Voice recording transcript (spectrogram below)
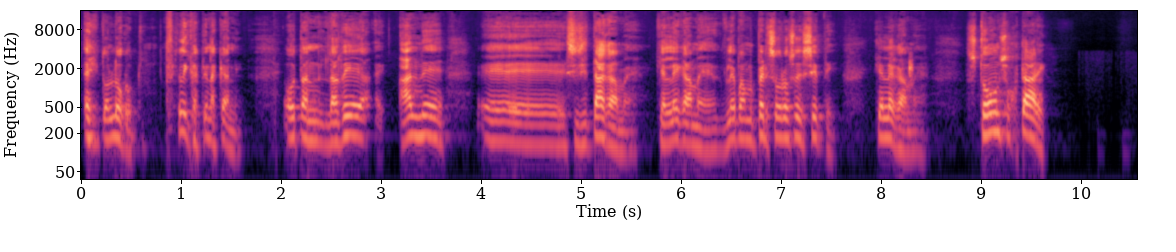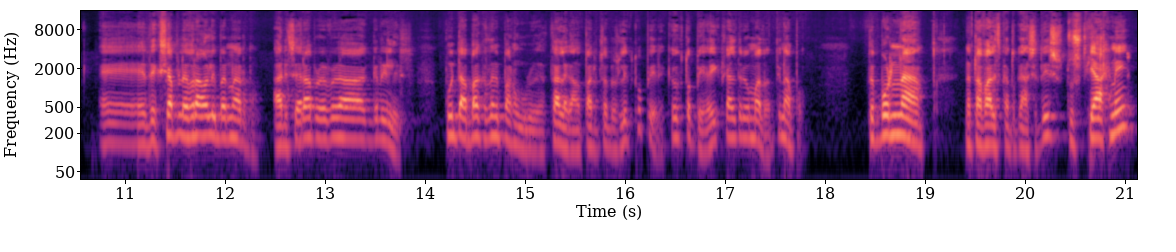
Έχει τον λόγο του. Θέλει κάτι να κάνει. Όταν, δηλαδή, αν ε, συζητάγαμε και λέγαμε, βλέπαμε πέρσι ο Ρώσο City και λέγαμε Stone Σουχτάρι. Ε, δεξιά πλευρά Όλη Μπερνάρντο. Αριστερά πλευρά Γκρίλη. Πού είναι τα μπακ δεν υπάρχουν. Τα λέγαμε πάρει Champions League, το πήρε. Και όχι το πήρε. Έχει καλύτερη ομάδα. Τι να πω. Δεν μπορεί να, να τα βάλεις κάτω κανένα Τους φτιάχνει,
